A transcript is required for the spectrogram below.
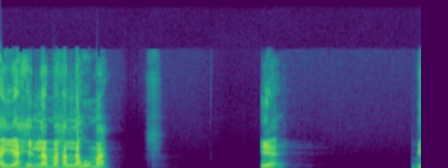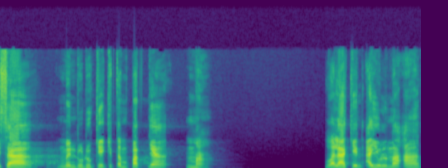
ayyahilla mahallahu ma. Iya bisa menduduki tempatnya ma. Walakin ayul ma'at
